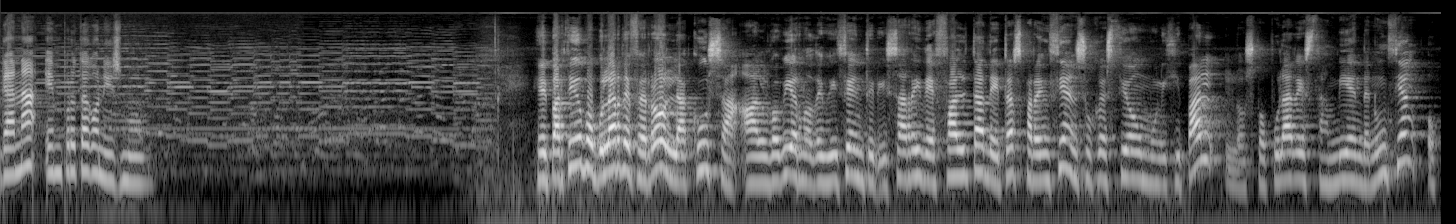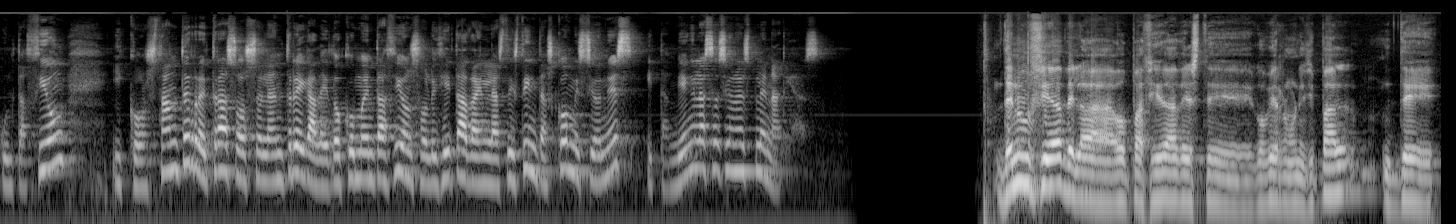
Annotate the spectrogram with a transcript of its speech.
gana en protagonismo. El Partido Popular de Ferrol acusa al gobierno de Vicente Irizarry de falta de transparencia en su gestión municipal. Los populares también denuncian ocultación y constantes retrasos en la entrega de documentación solicitada en las distintas comisiones y también en las sesiones plenarias. Denuncia de la opacidad de este gobierno municipal, de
